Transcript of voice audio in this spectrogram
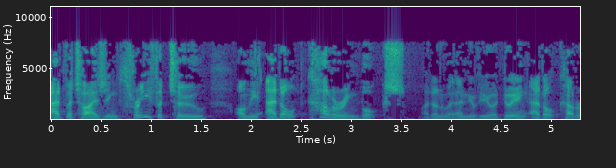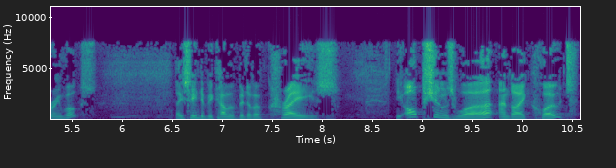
advertising three for two on the adult colouring books. I don't know if any of you are doing adult colouring books. They seem to become a bit of a craze. The options were, and I quote,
